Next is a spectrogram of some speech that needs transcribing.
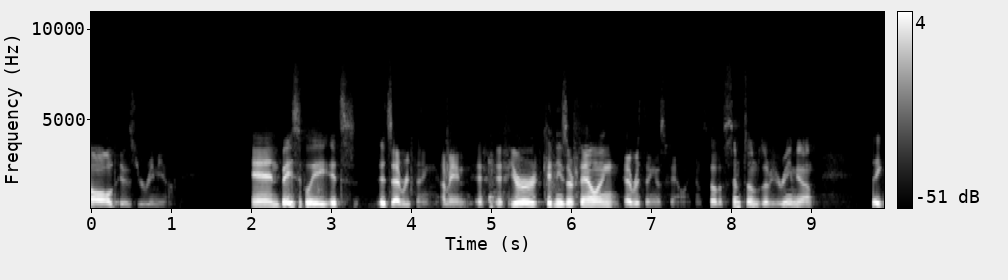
called is uremia. And basically, it's it's everything. I mean, if, if your kidneys are failing, everything is failing. And so the symptoms of uremia, they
